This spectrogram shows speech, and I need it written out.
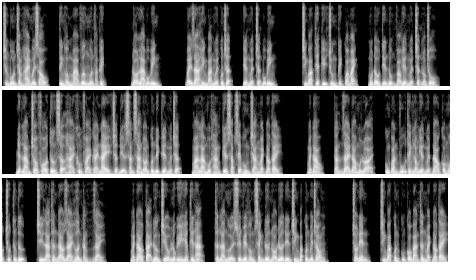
Chương bốn trăm hai mươi sáu, tinh hồng ma vương muốn phản kích. Đó là bộ binh. Bày ra hình bán nguyện quân trận hiện nguyện trận bộ binh. Trinh bắc thiết kỵ trùng kích quá mạnh, một đầu tiến đụng vào hiện nguyện trận long chỗ. Nhất làm cho phó tướng sợ hãi không phải cái này trận địa sẵn sàng đón quân địch hiện nguyện trận, mà là một hàng kia sắp xếp hùng tráng mạch đao tay. Mạch đao cắn dài đao một loại, cùng quan vũ thanh long hiện nguyệt đao có một chút tương tự, chỉ là thân đao dài hơn cẳng dài mạch đao tại đường triều lúc uy hiếp thiên hạ, thân là người xuyên việt hồng xanh đưa nó đưa đến trinh bắc quân bên trong. Cho nên, trinh bắc quân cũng có bản thân mạch đao tay.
